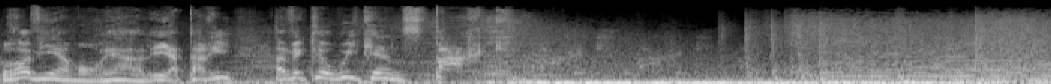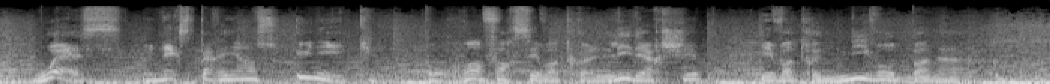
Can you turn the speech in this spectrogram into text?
revient à Montréal et à Paris avec le Weekend Spark. WES, une expérience unique pour renforcer votre leadership et votre niveau de bonheur.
